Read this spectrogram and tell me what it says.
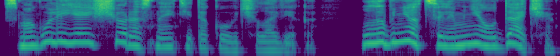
Смогу ли я еще раз найти такого человека? Улыбнется ли мне удача?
